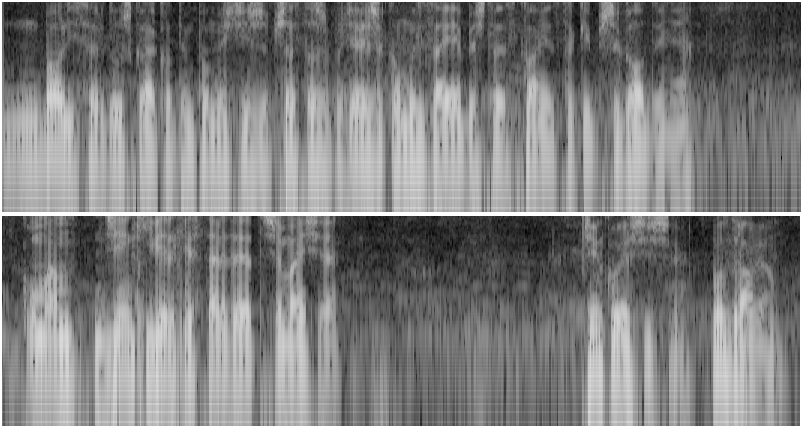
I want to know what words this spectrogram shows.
boli serduszko, jak o tym pomyślisz, że przez to, że powiedziałeś, że komuś zajebiesz, to jest koniec takiej przygody, nie? Kumam. Dzięki wielkie, stary, za trzymaj się. Dziękuję ślicznie. Pozdrawiam.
